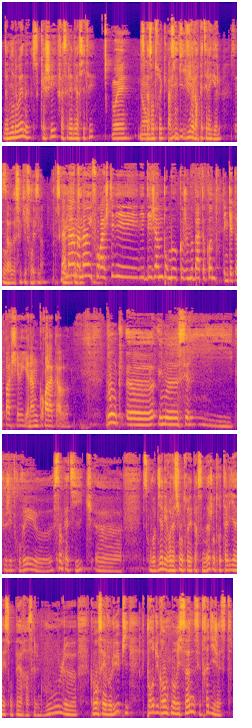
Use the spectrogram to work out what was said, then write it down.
Damien Owen, se cacher face à l'adversité, Ouais, c'est non. pas son truc. pas Lui, son lui, kiff. il va leur péter la gueule. C'est Bon, ça. à ceux qui le font. C'est ça. Parce que il est Maman, maman, il faut racheter des, des, des jambes pour me, que je me batte contre. T'inquiète pas, chérie, il y en a encore à la cave. Donc, euh, une série que j'ai trouvé euh, sympathique, euh, parce qu'on voit bien les relations entre les personnages, entre Talia et son père Ra's al Ghul, euh, comment ça évolue. Et puis pour du Grant Morrison, c'est très digeste.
